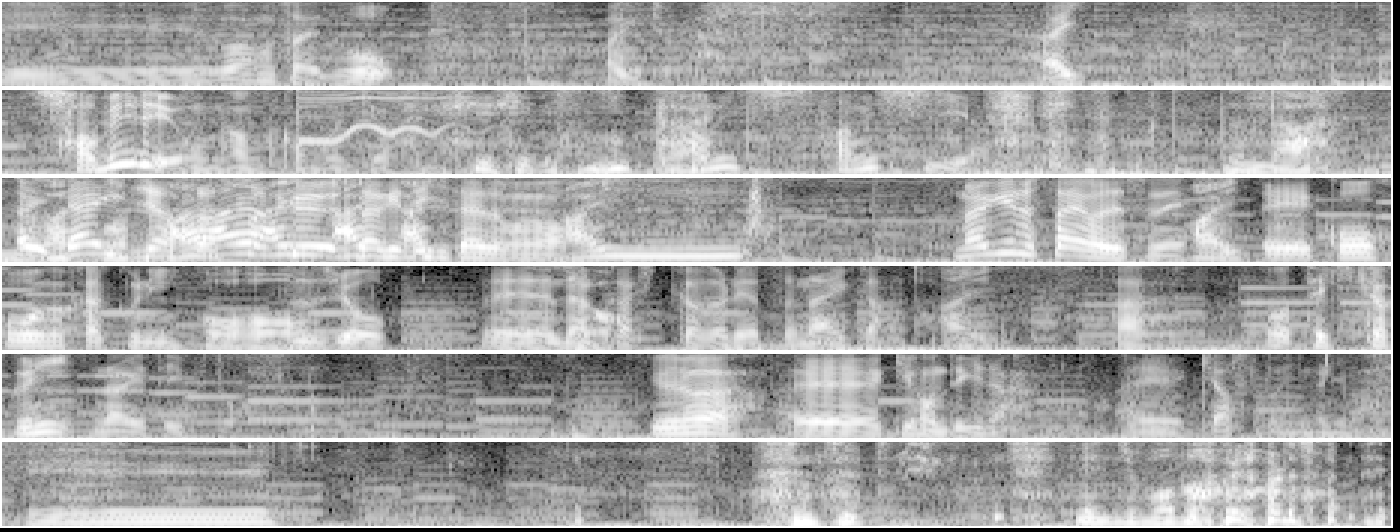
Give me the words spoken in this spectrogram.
えーワームサイズを上げております。はい。喋れよなんかもうじゃあ寂しい。寂しいやはい、はい、じゃあ早速投げていきたいと思います。はい。投げる際はですね、はい。えー後方の確認、通常、えーなんか引っかかるやつはないかと、はい。はい、を的確に投げていくと。いうのが、えー基本的な、えーキャストになります。へえ 返事求められたね。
